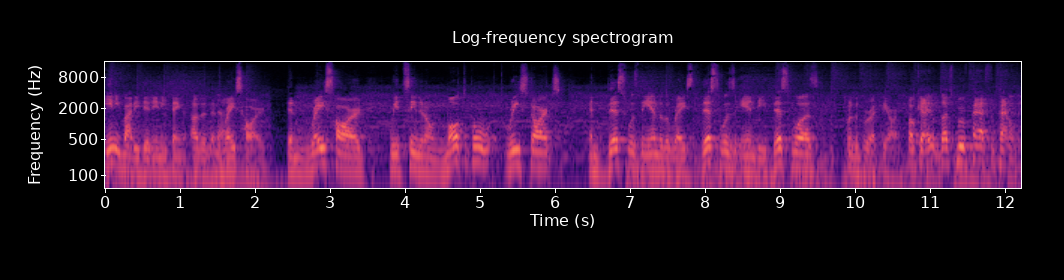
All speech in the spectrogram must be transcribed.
anybody did anything other than race hard. Then race hard. We had seen it on multiple restarts, and this was the end of the race. This was Indy. This was for the Brickyard. Okay, let's move past the penalty.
